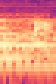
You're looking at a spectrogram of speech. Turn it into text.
Podcast.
